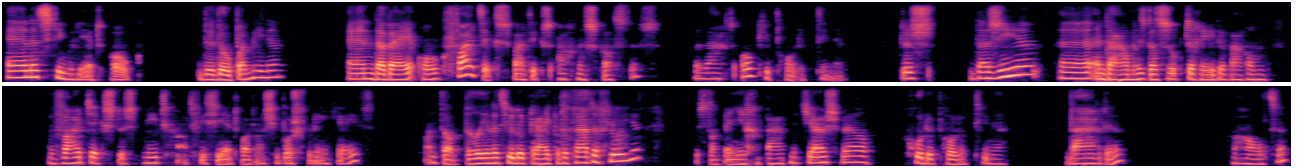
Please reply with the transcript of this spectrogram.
En het stimuleert ook de dopamine. En daarbij ook Vitex, Vitex agnus castus, verlaagt ook je prolactine. Dus daar zie je, uh, en daarom is dat is ook de reden waarom Vitex dus niet geadviseerd wordt als je borstvoeding geeft. Want dan wil je natuurlijk rijkelijk laten vloeien. Dus dan ben je gepaard met juist wel goede prolactine waarde, gehalte.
